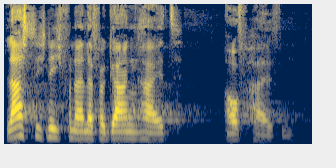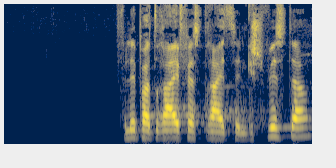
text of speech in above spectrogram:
Lass dich nicht von deiner Vergangenheit aufhalten. Philippa 3, Vers 13. Geschwister,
